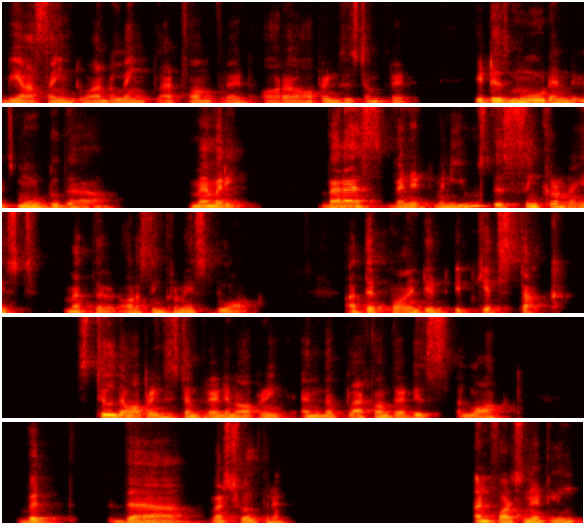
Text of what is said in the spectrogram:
be assigned to underlying platform thread or an operating system thread. It is moved and it's moved to the memory. Whereas when it when you use the synchronized method or a synchronized block at that point it, it gets stuck still the operating system thread and operating and the platform thread is locked with the virtual thread Unfortunately,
